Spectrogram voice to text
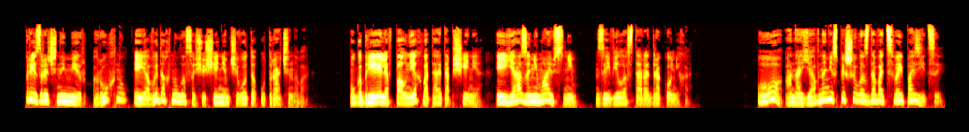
Призрачный мир рухнул, и я выдохнула с ощущением чего-то утраченного. «У Габриэля вполне хватает общения, и я занимаюсь с ним», заявила старая дракониха. О, она явно не спешила сдавать свои позиции.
